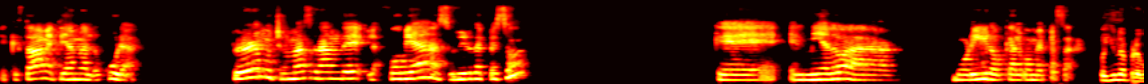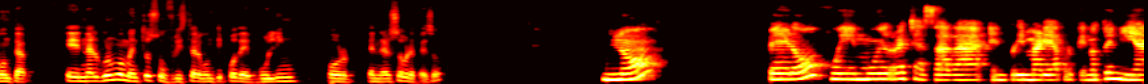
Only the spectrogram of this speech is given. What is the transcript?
de que estaba metida en una locura, pero era mucho más grande la fobia a subir de peso que el miedo a morir o que algo me pasara. Oye, una pregunta. ¿En algún momento sufriste algún tipo de bullying por tener sobrepeso? No, pero fui muy rechazada en primaria porque no tenía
